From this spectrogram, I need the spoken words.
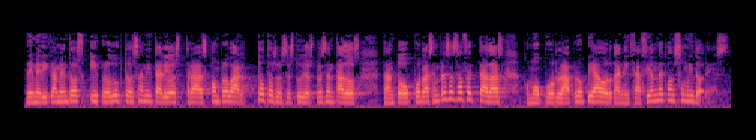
de Medicamentos y Productos Sanitarios tras comprobar todos los estudios presentados tanto por las empresas afectadas como por la propia Organización de Consumidores.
